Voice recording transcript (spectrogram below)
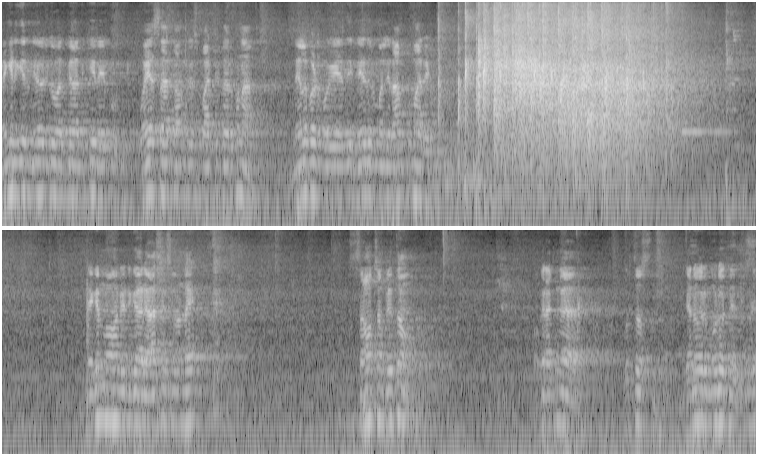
వెంకటగిరి నియోజకవర్గానికి రేపు వైఎస్ఆర్ కాంగ్రెస్ పార్టీ తరఫున నిలబడిపోయేది నేదురుమల్లి రామ్కుమార్ రెడ్డి. జగన్మోహన్ రెడ్డి గారి ఆశీస్సులు ఉన్నాయి. సంవత్సరం క్రితం ఒక రకంగా గుర్తొస్తుంది. జనవరి మూడో తేదీ.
